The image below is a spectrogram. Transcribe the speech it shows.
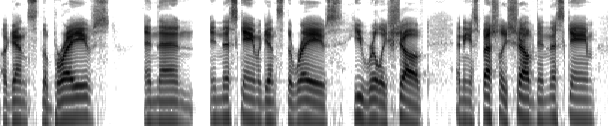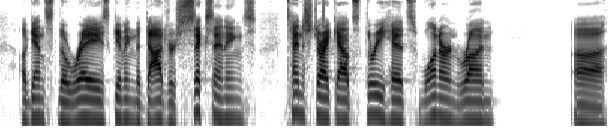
against the Braves and then in this game against the Rays, he really shoved. And he especially shoved in this game against the Rays, giving the Dodgers six innings 10 strikeouts, three hits, one earned run. Uh,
